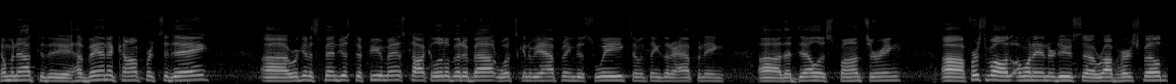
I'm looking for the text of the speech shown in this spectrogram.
coming out to the Havana conference today. Uh, we're going to spend just a few minutes talk a little bit about what's going to be happening this week, some of the things that are happening uh, that Dell is sponsoring. Uh, first of all, I want to introduce uh, Rob Hirschfeld.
